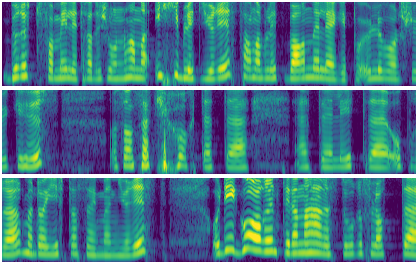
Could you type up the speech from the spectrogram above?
brutt familietradisjonen. Han har ikke blitt jurist, han har blitt barnelege på Ullevål sykehus. Og sånn sett gjort et, et lite opprør, men da gifta seg med en jurist. Og de går rundt i denne her store, flotte,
